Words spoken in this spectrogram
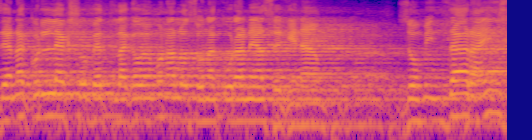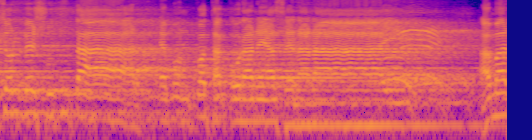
জেনা করলে একশো বেত লাগাও, এমন আলোচনা কোরআনে আছে কিনা? জমিন যার আইন চলবে শুধু তার, এমন কথা কোরআনে আছে না নাই? আমার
